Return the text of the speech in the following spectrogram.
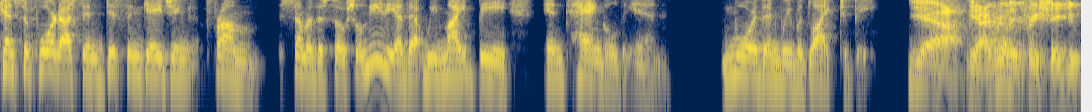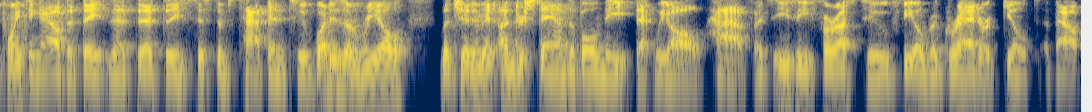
can support us in disengaging from some of the social media that we might be entangled in more than we would like to be. Yeah, yeah, I really appreciate you pointing out that they that that these systems tap into what is a real legitimate understandable need that we all have. It's easy for us to feel regret or guilt about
